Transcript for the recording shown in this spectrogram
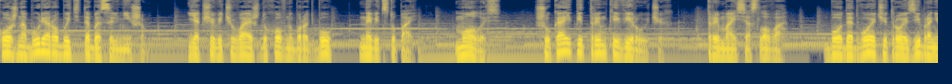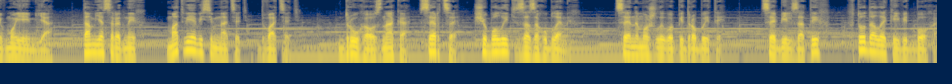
Кожна буря робить тебе сильнішим. Якщо відчуваєш духовну боротьбу, не відступай. Молись, шукай підтримки віруючих, тримайся слова. Бо де двоє чи троє зібрані в моє ім'я, там я серед них. Матвія 18, 20. Друга ознака серце, що болить за загублених. Це неможливо підробити. Це біль за тих, хто далекий від Бога.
